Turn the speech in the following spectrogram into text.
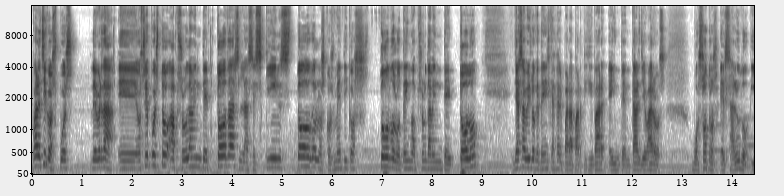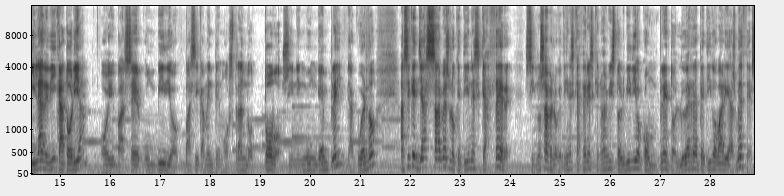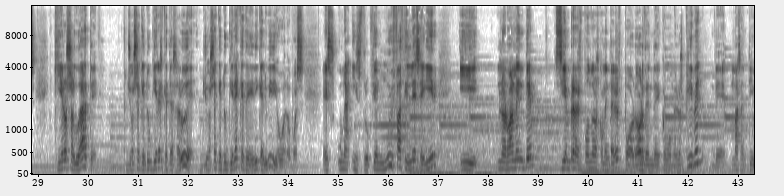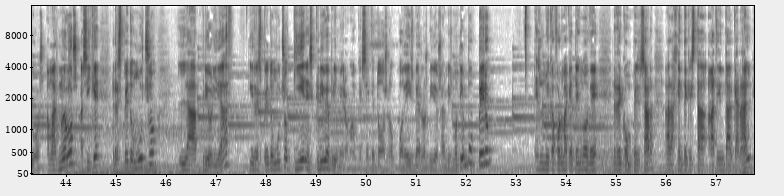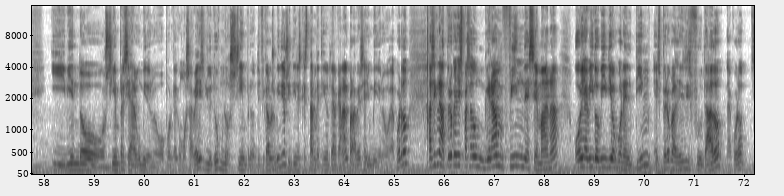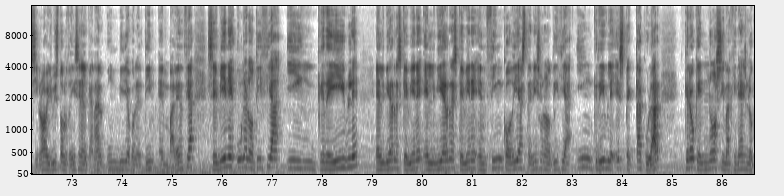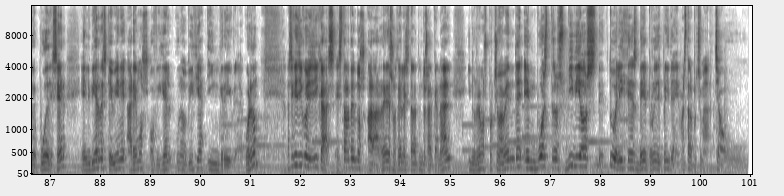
Vale chicos, pues de verdad, eh, os he puesto absolutamente todas las skins, todos los cosméticos, todo lo tengo, absolutamente todo. Ya sabéis lo que tenéis que hacer para participar e intentar llevaros vosotros el saludo y la dedicatoria. Hoy va a ser un vídeo básicamente mostrando todo sin ningún gameplay, ¿de acuerdo? Así que ya sabes lo que tienes que hacer. Si no sabes lo que tienes que hacer es que no has visto el vídeo completo, lo he repetido varias veces. Quiero saludarte. Yo sé que tú quieres que te salude, yo sé que tú quieres que te dedique el vídeo. Bueno, pues es una instrucción muy fácil de seguir y normalmente Siempre respondo los comentarios por orden de cómo me lo escriben, de más antiguos a más nuevos, así que respeto mucho la prioridad y respeto mucho quién escribe primero, aunque sé que todos no podéis ver los vídeos al mismo tiempo, pero es la única forma que tengo de recompensar a la gente que está atenta al canal y viendo siempre si hay algún vídeo nuevo, porque como sabéis, YouTube no siempre notifica los vídeos y tienes que estar metiéndote al canal para ver si hay un vídeo nuevo, ¿de acuerdo? Así que nada, espero que hayáis pasado un gran fin de semana. Hoy ha habido vídeo con el team, espero que lo hayáis disfrutado, ¿de acuerdo? Si no lo habéis visto, lo tenéis en el canal, un vídeo con el team en Valencia. Se viene una noticia increíble el viernes que viene. El viernes que viene, en 5 días, tenéis una noticia increíble, espectacular. Creo que no os imagináis lo que puede ser. El viernes que viene haremos oficial una noticia increíble, ¿de acuerdo? Así que chicos y chicas, estar atentos a las redes sociales, estar atentos al canal y nos vemos próximamente en vuestros vídeos de Tú Eliges de Project Playtime. Hasta la próxima, chao.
